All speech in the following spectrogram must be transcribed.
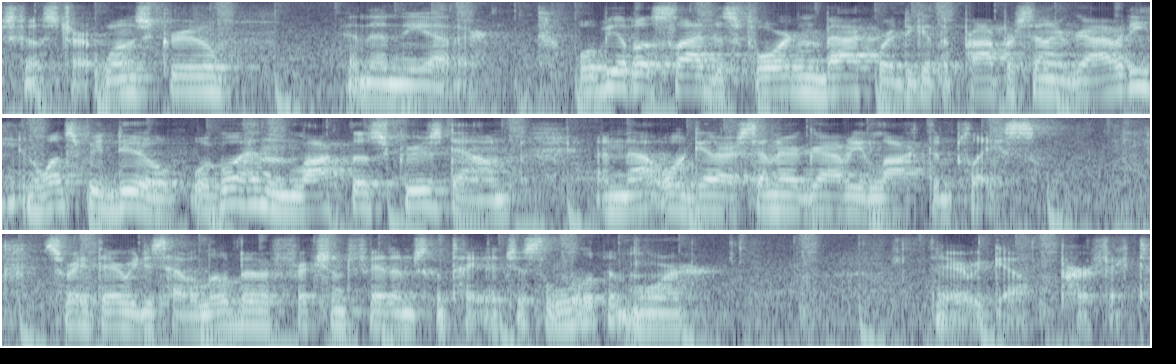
Just gonna start one screw and then the other. We'll be able to slide this forward and backward to get the proper center of gravity, and once we do, we'll go ahead and lock those screws down, and that will get our center of gravity locked in place. So right there, we just have a little bit of a friction fit. I'm just gonna tighten it just a little bit more. There we go, perfect.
